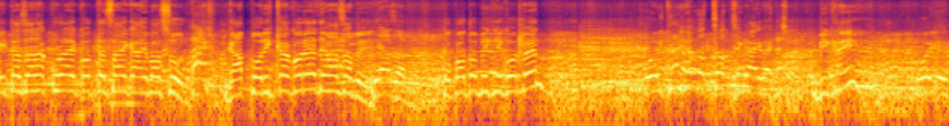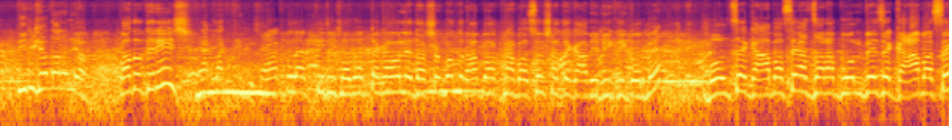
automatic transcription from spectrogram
এইটা যারা ক্রয় করতে চায় গাই বাছুর গাব পরীক্ষা করে দেওয়া যাবে? দেওয়া যাবে। তো কত বিক্রি করবেন? পঁয়ত্রিশ হাজার চাচ্ছে গাই বাচ্চা। বিক্রি? ওই তিরিশ হাজার কত তিরিশ? এক লাখ তিরিশ। এক লাখ তিরিশ হাজার টাকা হলে দর্শক বন্ধুরা বকনা বাছুর সাথে গাবি বিক্রি করবে। বলছে গাব আছে আর যারা বলবে যে গাব আছে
